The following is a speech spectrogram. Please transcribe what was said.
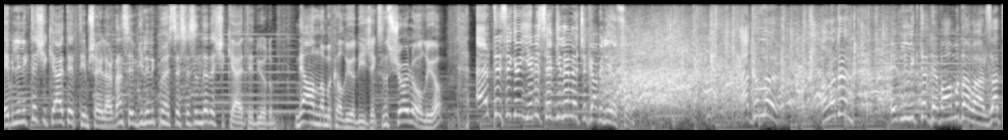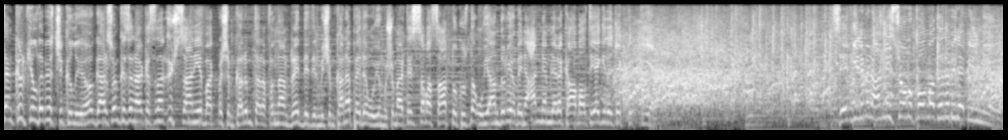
evlilikte şikayet ettiğim şeylerden sevgililik müessesesinde de şikayet ediyordum. Ne anlamı kalıyor diyeceksiniz. Şöyle oluyor. Ertesi gün yeni sevgilinle çıkabiliyorsun. Akıllı. Anladın? Evlilikte devamı da var. Zaten 40 yılda bir çıkılıyor. Garson kızın arkasından 3 saniye bakmışım. Karım tarafından reddedilmişim. Kanepede uyumuşum. Ertesi sabah saat 9'da uyandırıyor beni. Annemlere kahvaltıya gidecektik diye. Sevgilimin annesi olup olmadığını bile bilmiyorum.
